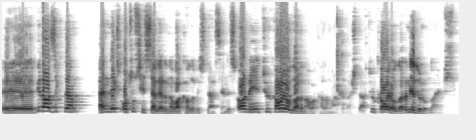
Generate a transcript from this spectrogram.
E, birazcık da endeks 30 hisselerine bakalım isterseniz. Örneğin Türk Hava Yolları'na bakalım arkadaşlar. Türk Hava Yolları ne durumdaymış?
